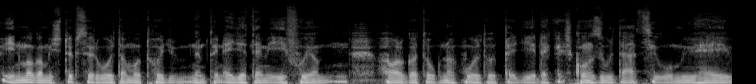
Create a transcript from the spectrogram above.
én magam is többször voltam ott, hogy nem tudom, egyetemi évfolyam hallgatóknak volt ott egy érdekes konzultáció, műhely,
